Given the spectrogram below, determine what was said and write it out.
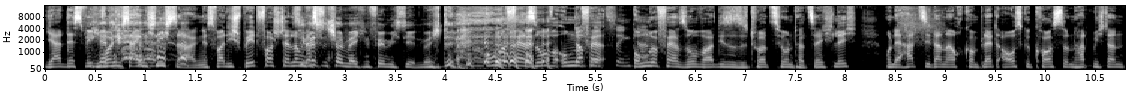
Ja, deswegen wollte ich es eigentlich nicht sagen. Es war die Spätvorstellung, Sie wissen schon, welchen Film ich sehen möchte. ungefähr so, ungefähr, ungefähr so war diese Situation tatsächlich. Und er hat sie dann auch komplett ausgekostet und hat mich dann,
